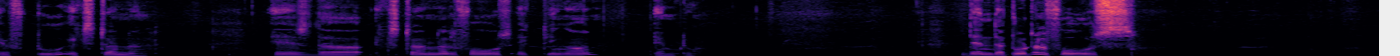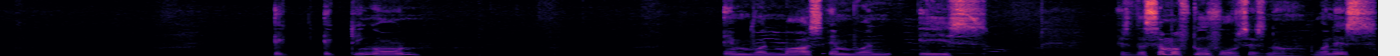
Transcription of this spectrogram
F2 external. Is the external force acting on M2 then the total force acting on M1 mass M1 is is the sum of two forces now. One is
